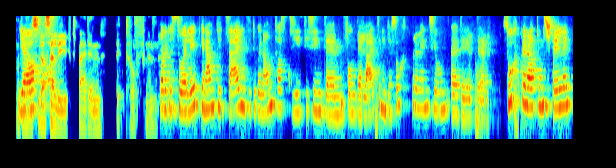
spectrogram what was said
Oder ja. wie hast du das erlebt bei den Betroffenen? Ich habe das so erlebt, genau die Zeilen, die du genannt hast, die, die sind ähm, von der Leiterin der Suchtprävention, äh, der, der Suchtberatungsstelle.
